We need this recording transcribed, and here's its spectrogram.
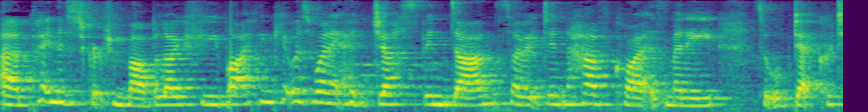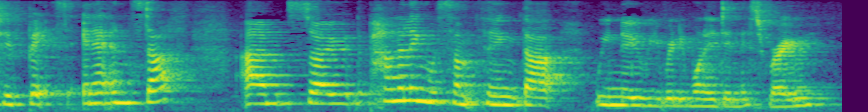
um, put in the description bar below for you, but I think it was when it had just been done, so it didn't have quite as many sort of decorative bits in it and stuff. Um, so the panelling was something that we knew we really wanted in this room.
